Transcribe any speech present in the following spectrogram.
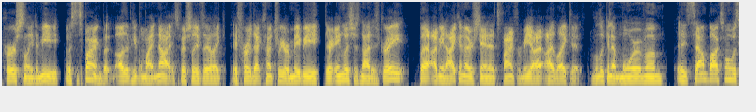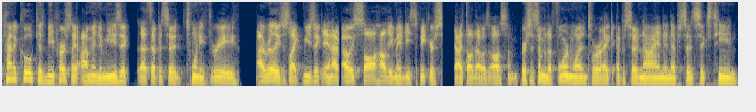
personally to me most inspiring, but other people might not, especially if they're like, they've heard that country or maybe their English is not as great. But I mean, I can understand it's fine for me. I, I like it. We're looking at more of them. A Soundboks one was kind of cool because me personally, I'm into music. That's episode 23. I really just like music and I always saw how they made these speakers. I thought that was awesome. Versus some of the foreign ones were like episode 9 and episode 16,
